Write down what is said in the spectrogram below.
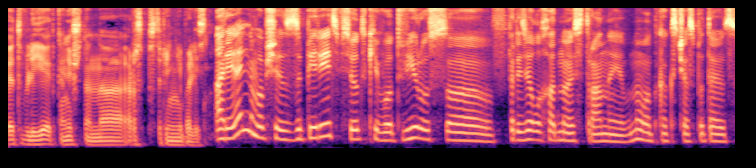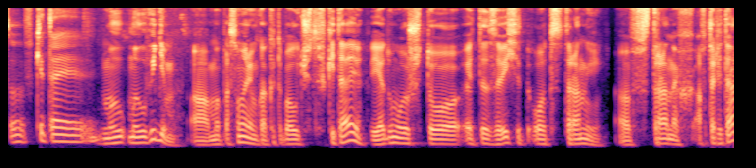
это влияет, конечно, на распространение болезни. А реально вообще запереть все-таки вот вирус э, в пределах одной страны? Ну, вот как сейчас пытаются в Китае. Мы, мы увидим, а, мы посмотрим, как это получится в Китае. Я думаю, что это зависит от страны. В странах авторитарных,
